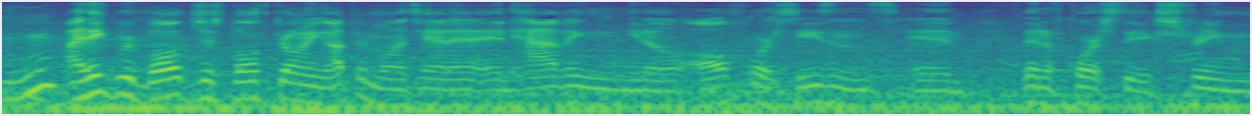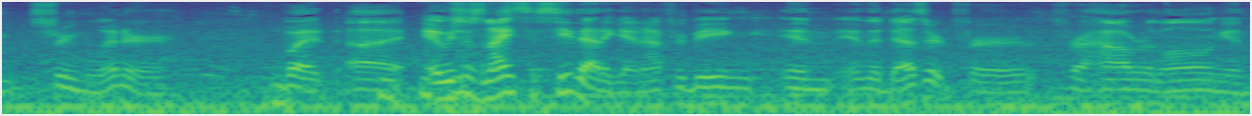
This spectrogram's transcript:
Mm-hmm. I think we're both just both growing up in Montana and having you know all four seasons, and then of course the extreme extreme winter. But uh, it was just nice to see that again after being in in the desert for for however long and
